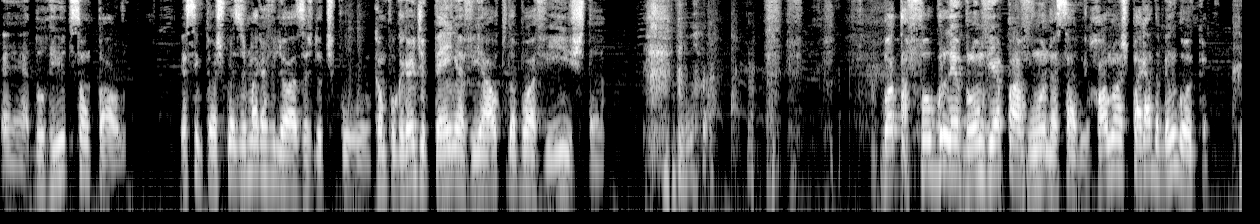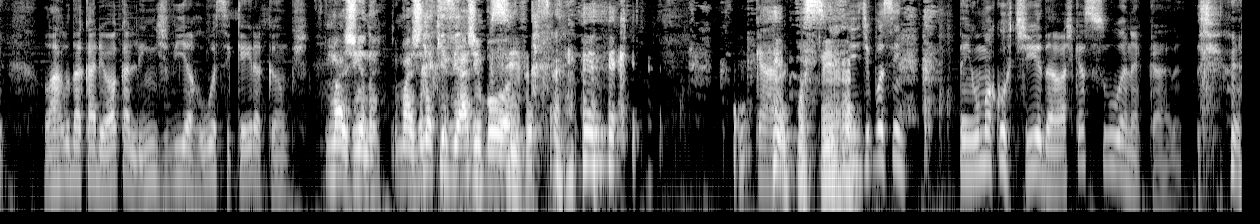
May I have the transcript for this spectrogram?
é, do Rio e de São Paulo. E assim, tem umas coisas maravilhosas, do tipo Campo Grande Penha via Alto da Boa Vista. Botafogo Leblon via Pavuna, sabe? Rola umas paradas bem loucas. Largo da Carioca, Lins, via Rua Siqueira Campos. Imagina, imagina que viagem boa. Impossível. Cara, Impossível. e tipo assim, tem uma curtida, eu acho que é sua, né, cara?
